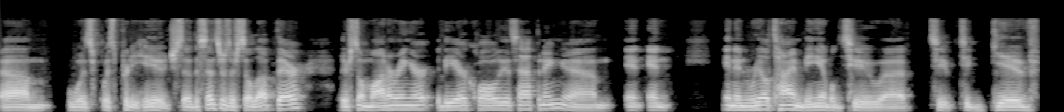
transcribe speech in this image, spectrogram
um, was was pretty huge. So the sensors are still up there. They're still monitoring air, the air quality that's happening, um, and and and in real time being able to uh, to to give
